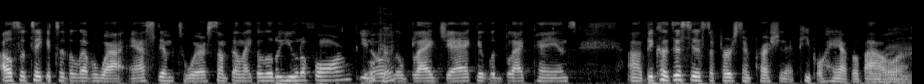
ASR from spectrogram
I also take it to the level where I ask them to wear something like a little uniform, you know, Okay. a little black jacket with black pants, uh, because this is the first impression that people have of our Right,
